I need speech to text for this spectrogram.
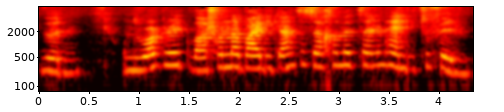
würden. Und Roderick war schon dabei, die ganze Sache mit seinem Handy zu filmen.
